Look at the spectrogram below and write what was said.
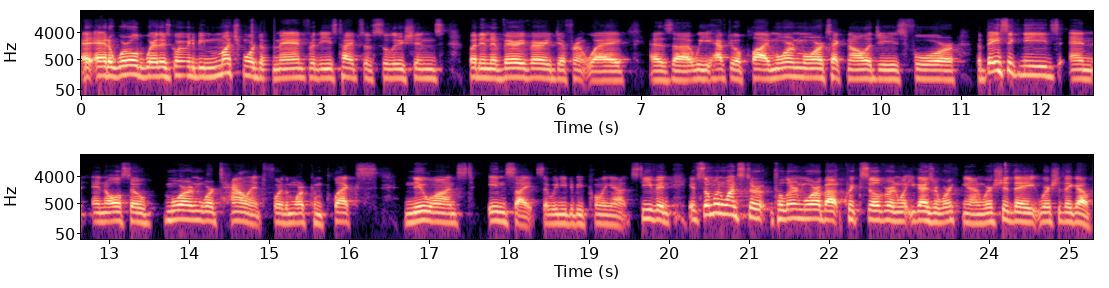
at, at, a world where there's going to be much more demand for these types of solutions, but in a very, very different way as uh, we have to apply more and more technologies for the basic needs and, and also more and more talent for the more complex, nuanced insights that we need to be pulling out. Stephen, if someone wants to, to learn more about Quicksilver and what you guys are working on, where should they where should they go?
